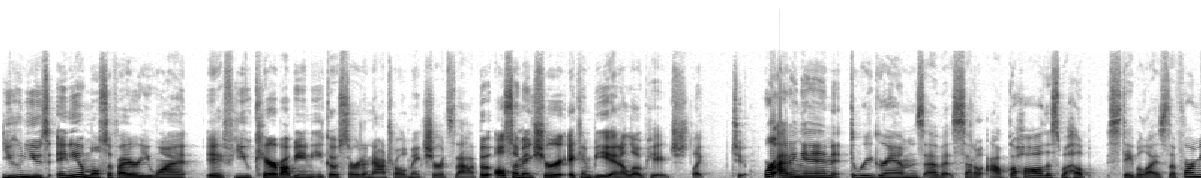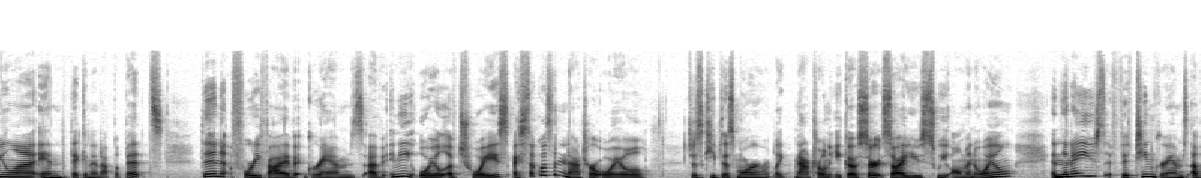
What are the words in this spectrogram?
you can use any emulsifier you want. If you care about being eco-cert and natural, make sure it's that, but also make sure it can be in a low pH, like two. We're adding in three grams of cetyl alcohol. This will help stabilize the formula and thicken it up a bit. Then 45 grams of any oil of choice. I stuck with a natural oil just keep this more like natural and eco-cert. So I use sweet almond oil. And then I used 15 grams of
